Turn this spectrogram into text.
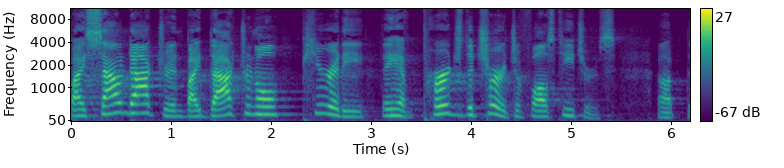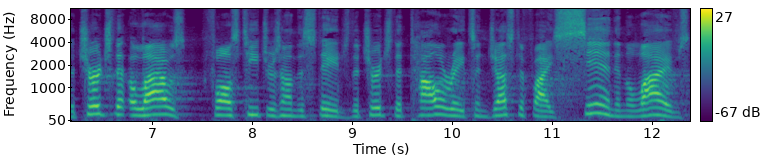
By sound doctrine, by doctrinal purity, they have purged the church of false teachers. Uh, the church that allows false teachers on the stage, the church that tolerates and justifies sin in the lives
